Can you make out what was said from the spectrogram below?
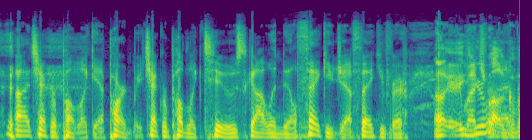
Uh, Czech Republic, yeah, pardon me. Czech Republic 2, Scotland nil. Thank you, Jeff. Thank you very, very much. you're welcome.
